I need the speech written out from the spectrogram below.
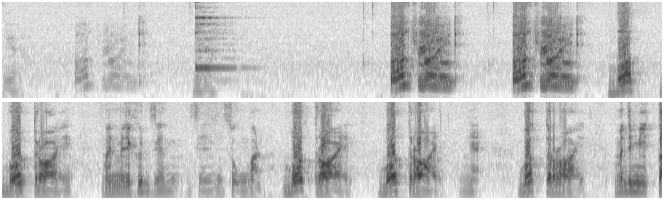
เนี่ยนะ Bothroyd. เนี่ยนะ Bothroyd. Bothroyd. บดบดทรอยมันมันจะขึ้นเสียงเสียงสูงก่อนบดทรอยบดทรอยอย่างเงี้ยบดทรอยมันจะมีต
